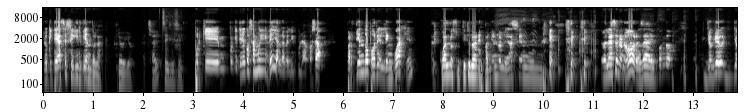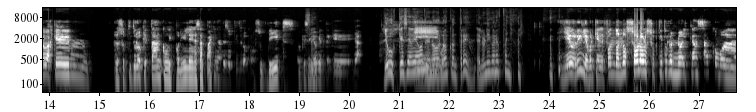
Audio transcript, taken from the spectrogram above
lo que te hace seguir viéndola, creo yo. ¿Cachai? Sí, sí, sí. porque, porque tiene cosas muy bellas la película. O sea, partiendo por el lenguaje, al cual los subtítulos en español no le hacen no le hacen honor. O sea, en el fondo, yo creo, yo bajé mm, los subtítulos que estaban como disponibles en esas páginas de subtítulos como Subdips o qué sé Sí. yo, que, que ya. Yo busqué si había otro y no, no encontré. El único en español. Y es horrible porque en el fondo no solo los subtítulos no alcanzan como a,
